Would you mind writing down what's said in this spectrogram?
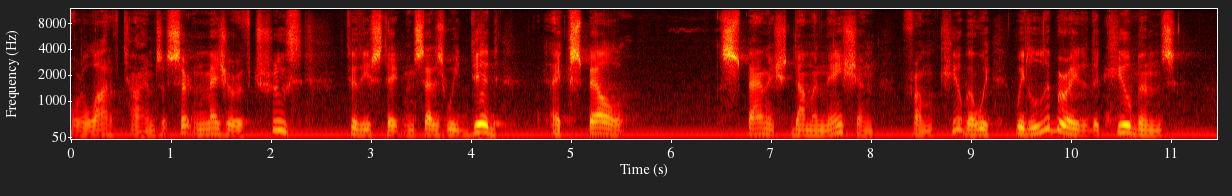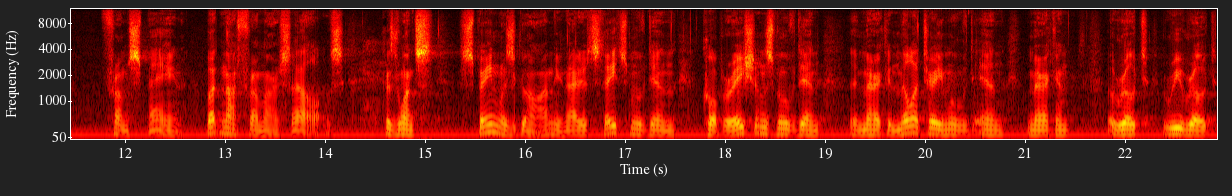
or a lot of times, a certain measure of truth to these statements. That is, we did expel Spanish domination from Cuba. We, we liberated the Cubans from Spain, but not from ourselves. Because once Spain was gone, the United States moved in, corporations moved in, the American military moved in, American wrote, rewrote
